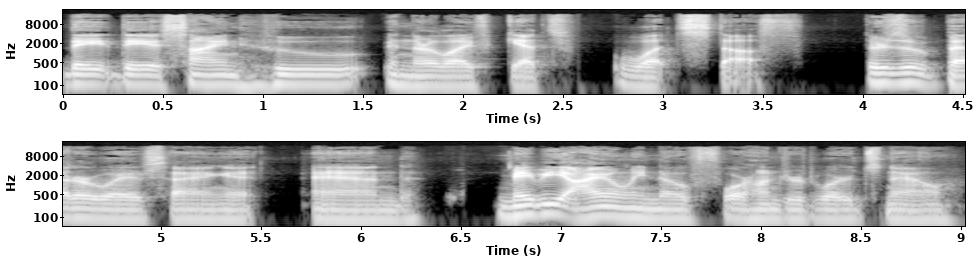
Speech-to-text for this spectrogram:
they they assign who in their life gets what stuff." There's a better way of saying it and maybe I only know 400 words now.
